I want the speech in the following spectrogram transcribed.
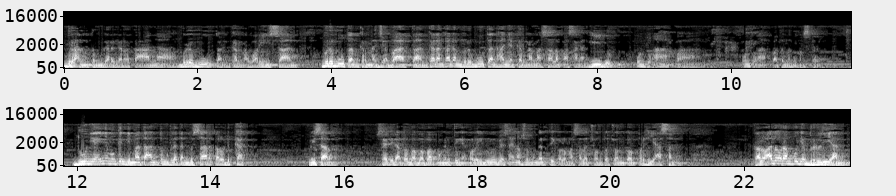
Berantem gara-gara tanah, berebutan karena warisan, berebutan karena jabatan, kadang-kadang berebutan hanya karena masalah pasangan hidup. Untuk apa? Untuk apa teman-teman sekalian? Dunia ini mungkin di mata antum kelihatan besar kalau dekat. Misal, saya tidak tahu bapak-bapak mengerti nggak. Kalau ibu-ibu biasanya langsung mengerti kalau masalah contoh-contoh perhiasan. Kalau ada orang punya berlian,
